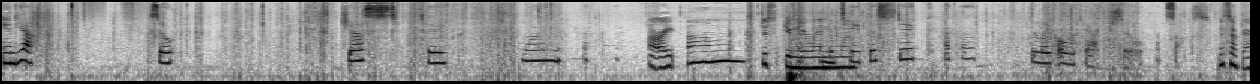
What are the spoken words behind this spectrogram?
And yeah. So just take one. All right. Um, just give me a random and one. Take the stick. They're like all attached, so that sucks. It's okay.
